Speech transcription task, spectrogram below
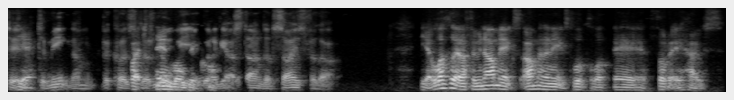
to, yeah. to make them because Which there's no way you're going to get a standard size for that yeah, luckily enough, I mean, I'm ex, I'm in an ex-local uh, authority house,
